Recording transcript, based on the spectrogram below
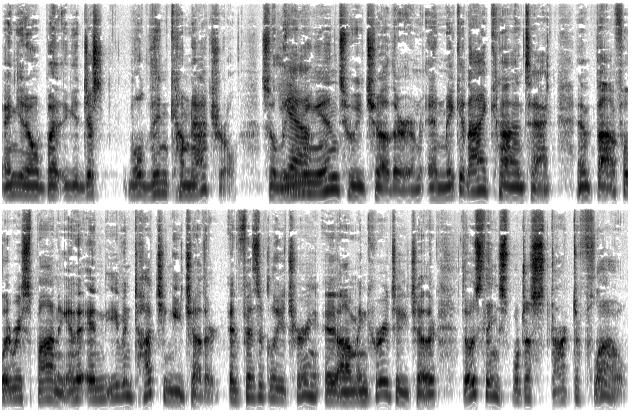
and you know, but it just will then come natural. So Yeah. leaning into each other and, and making eye contact and thoughtfully responding and, and even touching each other and physically um, encouraging each other, those things will just start to flow.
